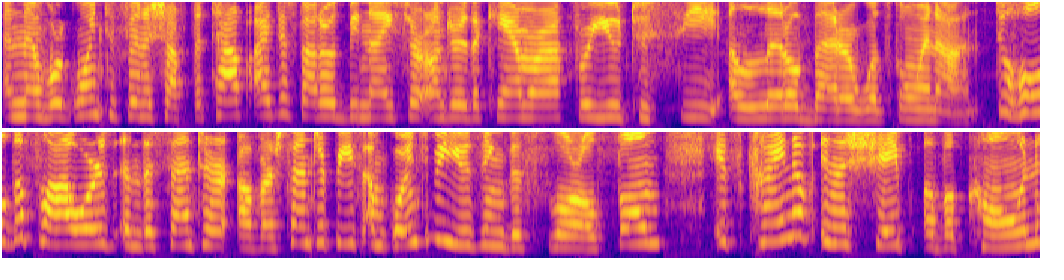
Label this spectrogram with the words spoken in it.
and then we're going to finish off the top. I just thought it would be nicer under the camera for you to see a little better what's going on. To hold the flowers in the center of our centerpiece, I'm going to be using this floral foam. It's kind of in the shape of a cone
